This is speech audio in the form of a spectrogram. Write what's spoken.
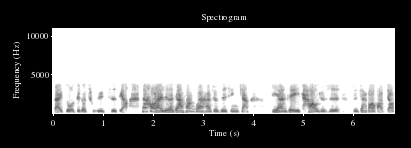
来做这个处遇治疗？那后来这个家法官他就是心想。既然这一套就是就是家暴法比较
